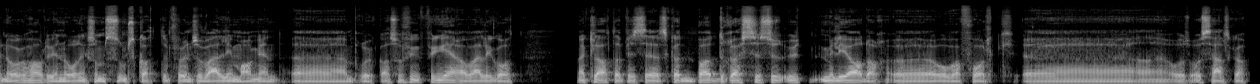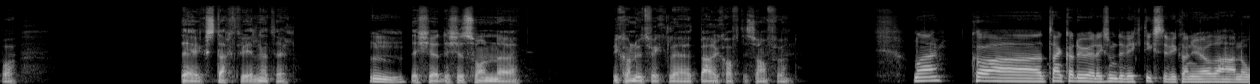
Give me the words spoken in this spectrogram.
I Norge har du en ordning som, som SkatteFUNN, som veldig mange uh, bruker, som fungerer veldig godt. Men klart at hvis det skal bare drøsses ut milliarder uh, over folk uh, og, og, selskaper, det er jeg sterkt hvilende til. Mm. Det, er ikke, det, er ikke, sånn uh, vi kan utvikle et bærekraftig samfunn. Nei. Hva tenker du er liksom det viktigste vi kan gjøre her nå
